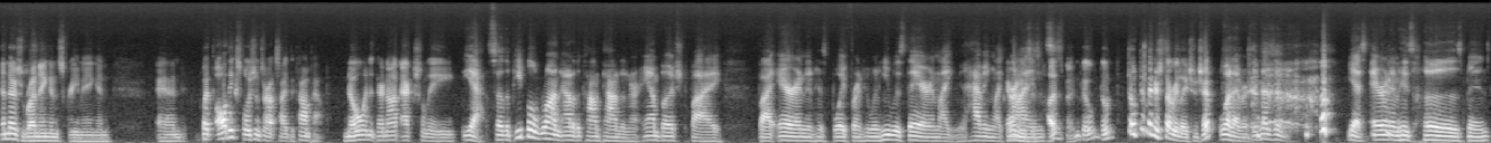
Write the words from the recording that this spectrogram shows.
and there's running and screaming and and but all the explosions are outside the compound. No one, they're not actually yeah. So the people run out of the compound and are ambushed by by Aaron and his boyfriend, who when he was there and like having like Aaron lines, his husband. Don't don't don't diminish their relationship. whatever. It doesn't. yes, Aaron and his husband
